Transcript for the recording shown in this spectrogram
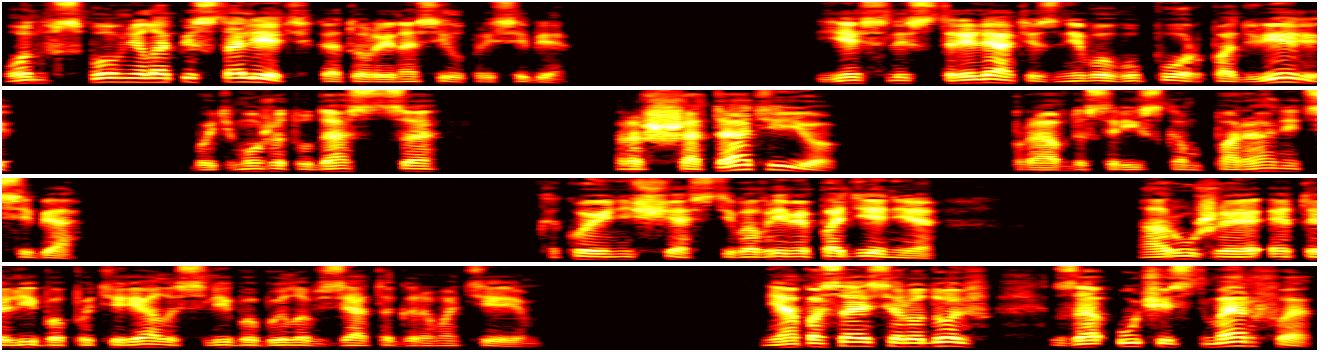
Он вспомнил о пистолете, который носил при себе. Если стрелять из него в упор по двери, быть может, удастся расшатать ее, правда, с риском поранить себя. Какое несчастье! Во время падения оружие это либо потерялось, либо было взято грамотеем. Не опасайся, Рудольф, за участь Мерфа,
